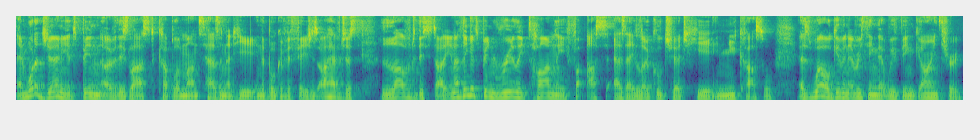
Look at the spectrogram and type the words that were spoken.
And what a journey it's been over these last couple of months, hasn't it, here in the book of Ephesians? I have just loved this study, and I think it's been really timely for us as a local church here in Newcastle as well, given everything that we've been going through.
